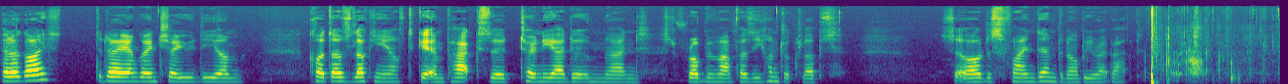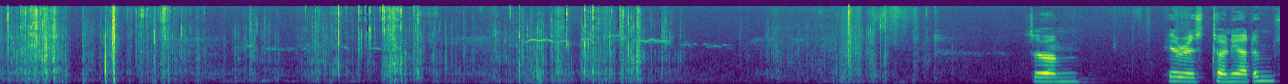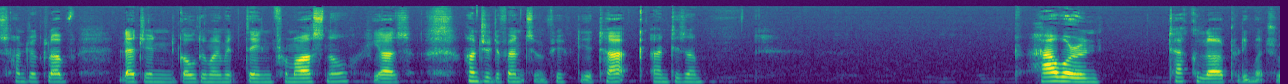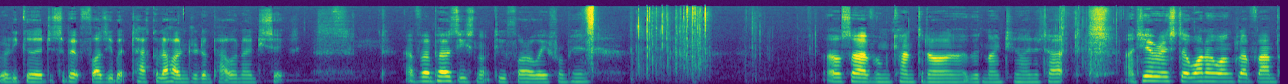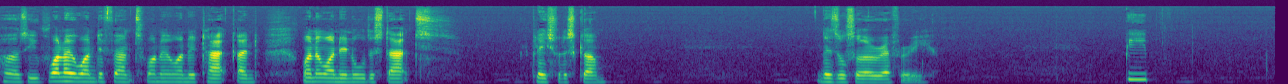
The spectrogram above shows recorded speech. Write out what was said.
Hello guys, today I'm going to show you the um, cards I was lucky enough to get in packs, the Tony Adam and Robin Van Persie 100 clubs. So I'll just find them then I'll be right back. So um, here is Tony Adams, 100 club legend golden moment thing from Arsenal. He has 100 defence and 50 attack, and his um, power and tackle are pretty much really good. It's a bit fuzzy, but tackle 100 and power 96. And Van Persie's not too far away from here. I also have him Cantona with 99 attack. And here is the 101 Club Van Persie, 101 defence, 101 attack, and 101 in all the stats plays for the scum. There's also a referee. Beep.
